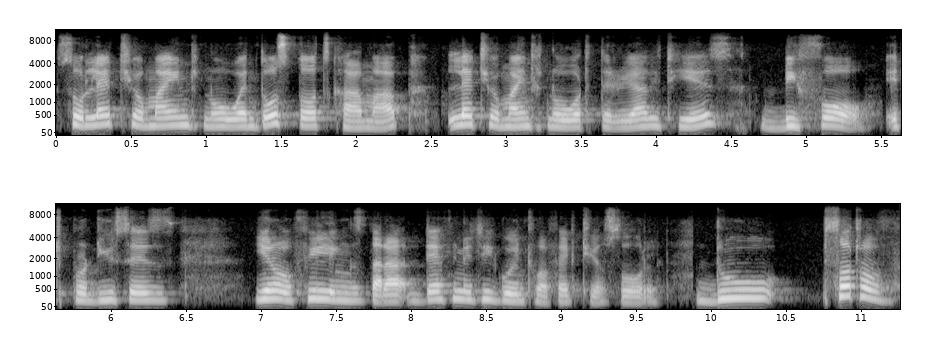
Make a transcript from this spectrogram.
So let your mind know when those thoughts come up, let your mind know what the reality is before it produces, you know, feelings that are definitely going to affect your soul. Do sort of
